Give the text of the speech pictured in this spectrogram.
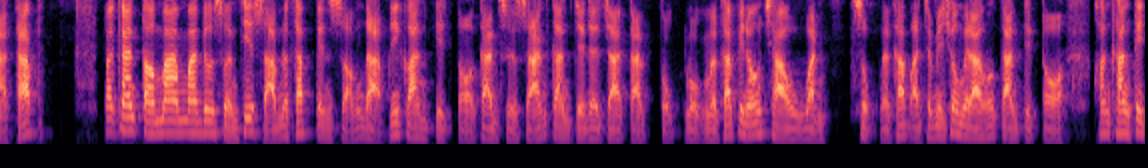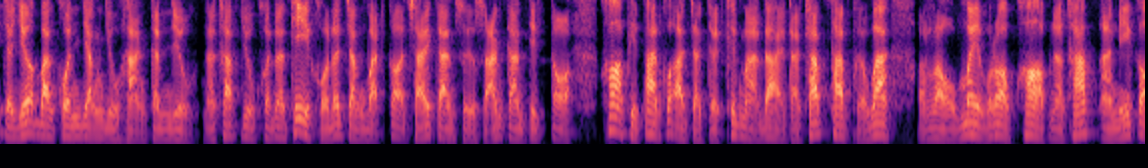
นะครับ ประการต่อมามาดูส่วนที่3นะครับเป็น 2 ดาบนี่การติดต่อการสื่อสารการเจรจาการตกลงนะครับ พี่น้องชาววัน ศุกร์นะครับอาจจะมีช่วงเวลาของการติดต่อ ค่อนข้างที่จะเยอะบางคนยังอยู่ห่างกันอยู่นะครับอยู่คนละที่คนละจังหวัดก็ใช้การสื่อสารการติดต่อ ข้อผิดพลาดก็อาจจะเกิดขึ้นมาได้นะครับ ถ้าเผื่อว่าเราไม่รอบคอบนะครับ อันนี้ก็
